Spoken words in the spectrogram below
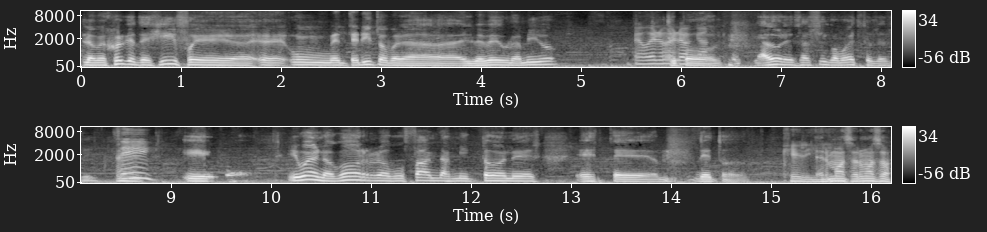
Lo mejor que tejí fue eh, un enterito para el bebé de un amigo. Me vuelvo tipo ventiladores así como estos así. Sí. Y, bueno, gorros, bufandas, mitones, este, de todo. Hermoso, hermoso.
